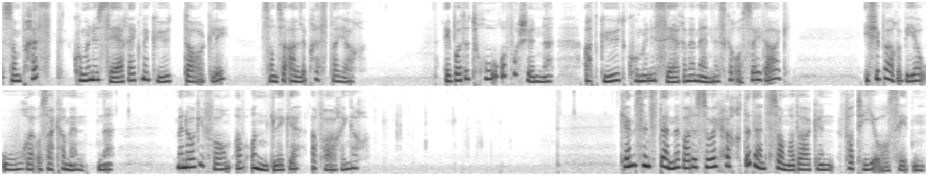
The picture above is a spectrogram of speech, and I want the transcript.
Som prest kommuniserer jeg med Gud daglig, sånn som alle prester gjør. Jeg både tror og forkynner at Gud kommuniserer med mennesker også i dag. Ikke bare via ordet og sakramentene, men òg i form av åndelige erfaringer. Hvem sin stemme var det så jeg hørte den sommerdagen for ti år siden?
